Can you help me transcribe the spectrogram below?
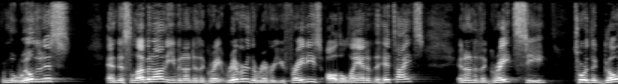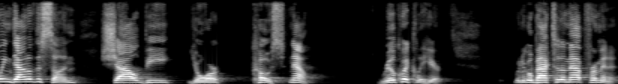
from the wilderness and this Lebanon, even unto the great river, the river Euphrates, all the land of the Hittites, and unto the great sea, toward the going down of the sun, shall be your coast. Now, real quickly here, we're going to go back to the map for a minute.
